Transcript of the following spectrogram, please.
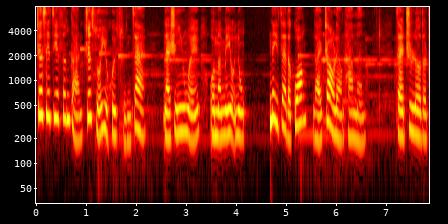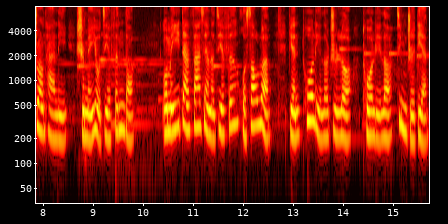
这些界分感之所以会存在，乃是因为我们没有用内在的光来照亮他们。在至乐的状态里是没有界分的。我们一旦发现了界分或骚乱，便脱离了至乐，脱离了静止点。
